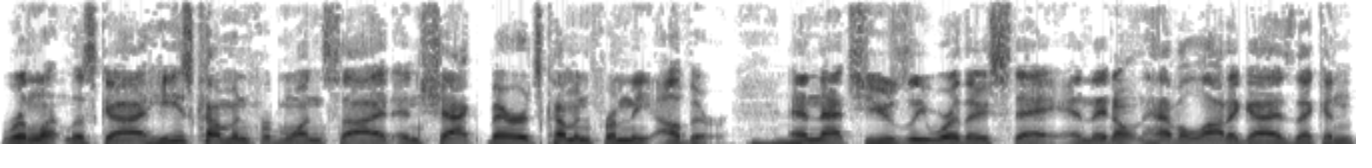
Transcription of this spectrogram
relentless guy. He's coming from one side and Shaq Barrett's coming from the other. Mm-hmm. And that's usually where they stay. And they don't have a lot of guys that can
